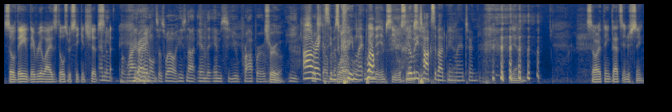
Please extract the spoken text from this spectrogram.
So they they realized those were sinking ships. I mean, but Ryan Right. Reynolds as well. He's not in the MCU proper. True. He Oh, right, switched 'cause he was well, Green Lantern. Well, in the MCU, we'll Nobody MCU. talks about Green Yeah. Lantern. yeah. So I think that's interesting.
